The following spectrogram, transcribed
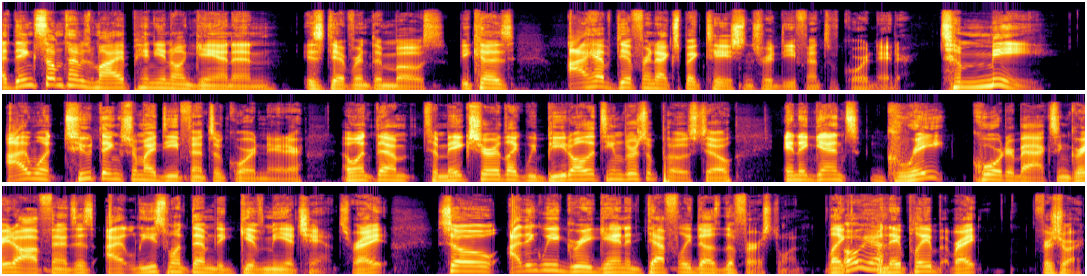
I think sometimes my opinion on Gannon is different than most because I have different expectations for a defensive coordinator. To me, I want two things from my defensive coordinator. I want them to make sure like we beat all the teams we're supposed to, and against great quarterbacks and great offenses, I at least want them to give me a chance, right? So I think we agree. Gannon definitely does the first one. Like Oh, yeah. when they play, right for sure.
